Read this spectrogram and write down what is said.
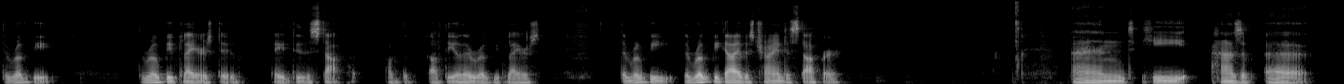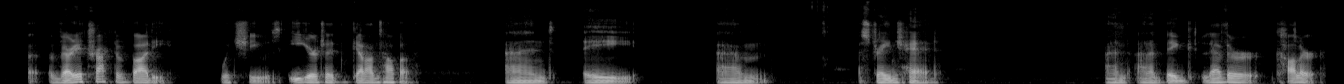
the rugby the rugby players do. They do the stop of the of the other rugby players. The rugby the rugby guy was trying to stop her, and he has a a, a very attractive body, which she was eager to get on top of, and a um a strange head and and a big leather collar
